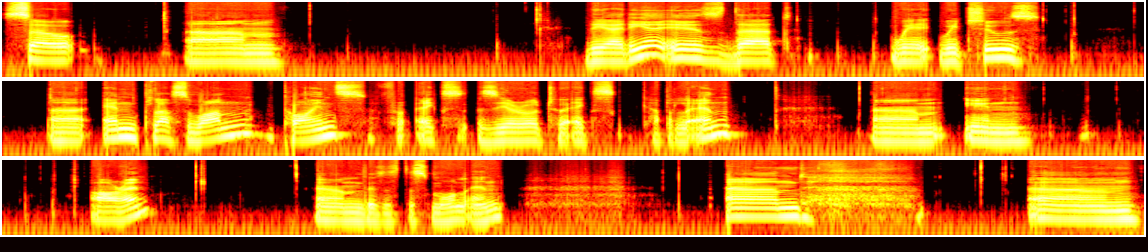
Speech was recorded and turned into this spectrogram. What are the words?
So, um, the idea is that we, we choose uh, n plus 1 points from x0 to x capital N um, in Rn. Um, this is the small n. And um,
